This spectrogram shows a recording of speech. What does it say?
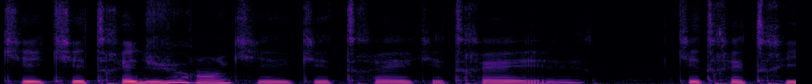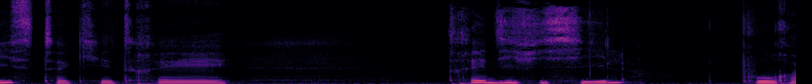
qui, est, qui est très dur, hein, qui, est, qui, est très, qui, est très, qui est très triste, qui est très, très difficile pour,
